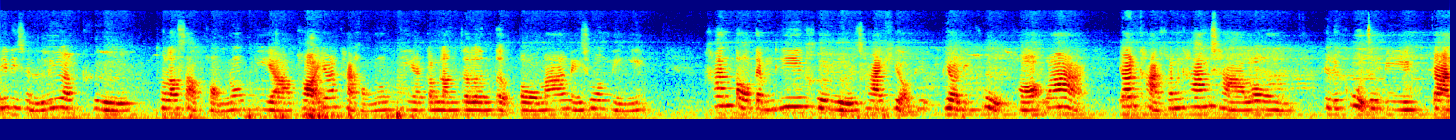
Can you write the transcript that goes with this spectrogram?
ที่ดิฉันเลือกคือโทรศัพท์ของโนเกีย เพราะยอดขายของโนเกียกำลังเจริญเติบโตมากในช่วงนี้ ขั้นโตเต็มที่คือชาเขียวเพียวลิคุเพราะว่ายอดขายค่อนข้างช้าลงเพียวลิคุจึงมีการ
